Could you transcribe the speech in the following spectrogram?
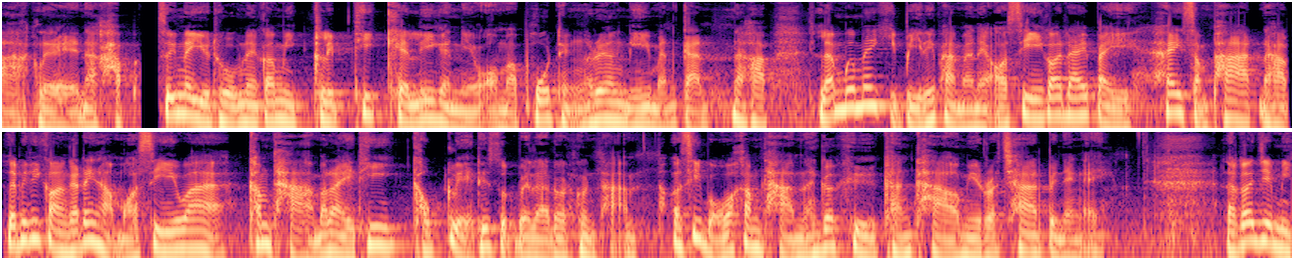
ปากเลยนะครับ ซึ่งใน YouTube เนี่ยก็มีคลิปที่เคลลี่กับนิวออกมาพูดถึงเรื่องนี้เหมือนกันนะครับและเมื่อไม่กี่ปีที่ผ่านมาเนี่ยออซซี่ก็ได้ไปให้สัมภาษณ์นะครับและพิธีกรก็ได้ถามออซซี่ว่าคำถามอะไรที่เขาเกลียดที่สุดเวลาโดนคนถามออซซี่บอกว่าคำถามนั้นก็คือค้างคาวมีรสชาติเป็นยังไง แล้วก็จะมี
